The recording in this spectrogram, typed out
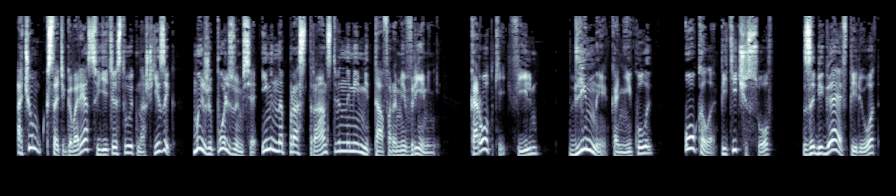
О чем, кстати говоря, свидетельствует наш язык. Мы же пользуемся именно пространственными метафорами времени. Короткий фильм, длинные каникулы, около пяти часов, забегая вперед,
